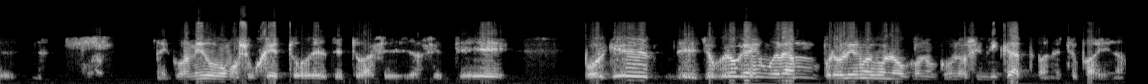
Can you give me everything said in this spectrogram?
eh, conmigo como sujeto de, toda esa gente, porque eh, yo creo que hay un gran problema con, con, los sindicatos en este país, ¿no?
